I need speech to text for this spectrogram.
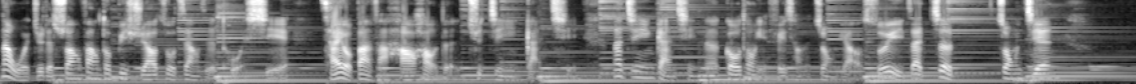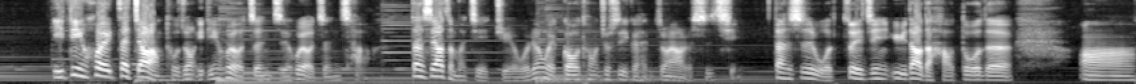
那我觉得双方都必须要做这样子的妥协。才有办法好好的去经营感情。那经营感情呢，沟通也非常的重要。所以在这中间，一定会在交往途中一定会有争执，会有争吵。但是要怎么解决？我认为沟通就是一个很重要的事情。但是我最近遇到的好多的，嗯，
